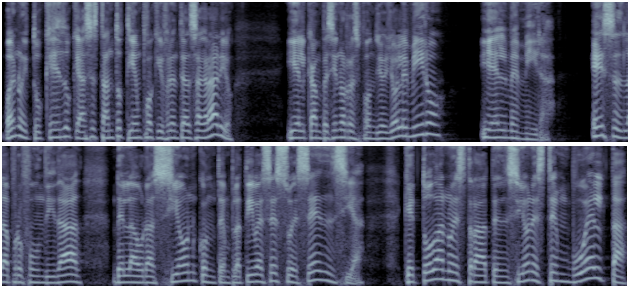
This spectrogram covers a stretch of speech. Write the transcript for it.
bueno, ¿y tú qué es lo que haces tanto tiempo aquí frente al sagrario? Y el campesino respondió, yo le miro y él me mira. Esa es la profundidad de la oración contemplativa, esa es su esencia, que toda nuestra atención esté envuelta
